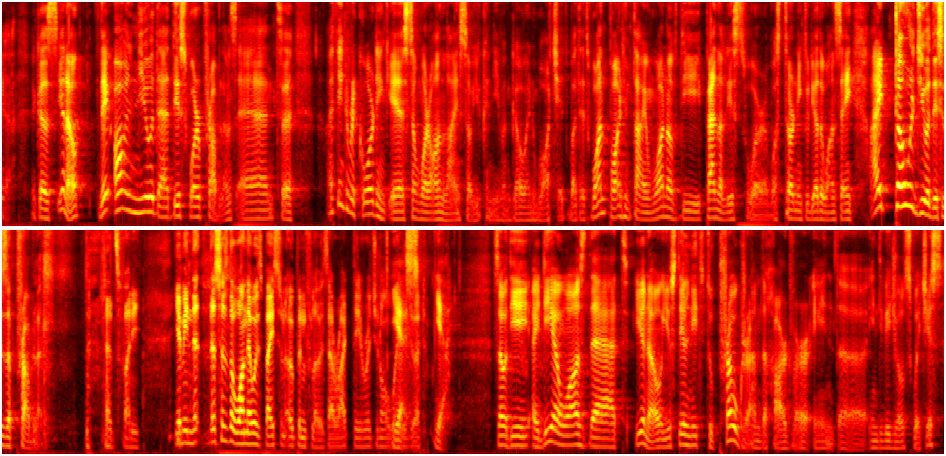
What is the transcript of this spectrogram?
Yeah, because, you know, they all knew that these were problems, and uh, I think recording is somewhere online, so you can even go and watch it. But at one point in time, one of the panelists were was turning to the other one, saying, "I told you this is a problem." That's funny. Yeah, I mean, th- this is the one that was based on OpenFlow. Is that right? The original way yes. to do it. Yeah. So the idea was that you know you still need to program the hardware in the individual switches,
